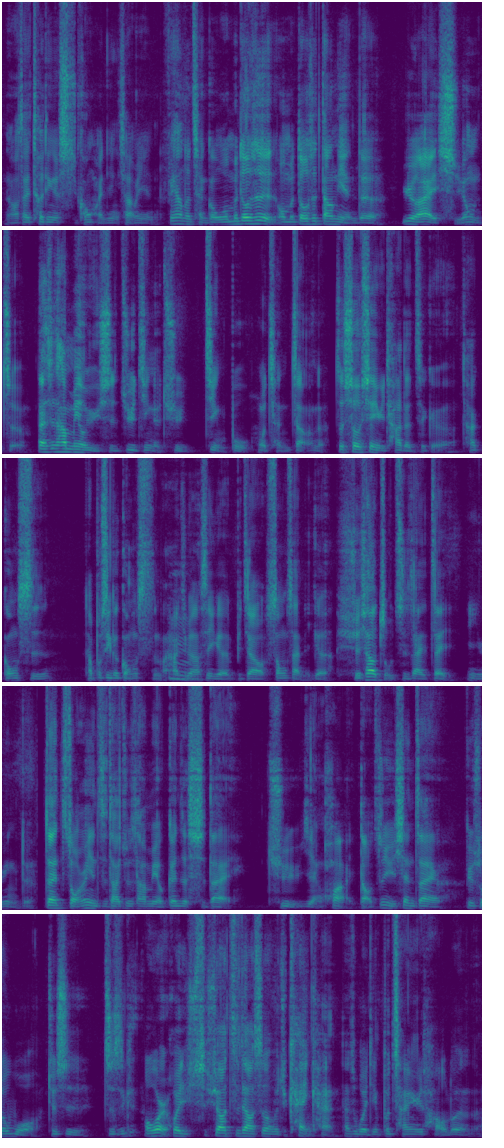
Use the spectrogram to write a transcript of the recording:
然后在特定的时空环境上面非常的成功。我们都是我们都是当年的热爱使用者，但是它没有与时俱进的去进步或成长的，这受限于它的这个它公司，它不是一个公司嘛，它基本上是一个比较松散的一个学校组织在在营运的。但总而言之，它就是它没有跟着时代去演化，导致于现在。比如说我就是只是偶尔会需要资料的时候会去看一看，但是我已经不参与讨论了。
